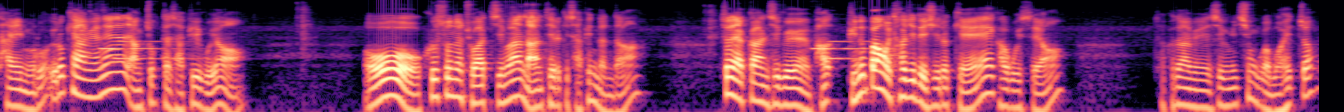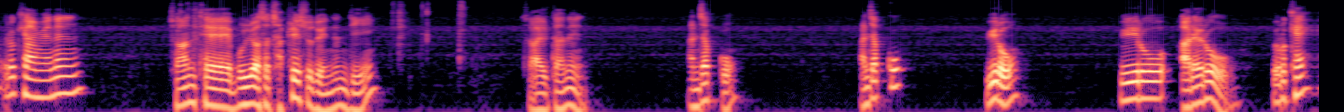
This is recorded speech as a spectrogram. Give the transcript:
타임으로 이렇게 하면은 양쪽 다 잡히고요 오 그 수는 좋았지만 나한테 이렇게 잡힌단다 저는 약간 지금 바- 비눗방울 터지듯이 이렇게 가고 있어요. 자, 그 다음에 지금 이 친구가 뭐 했죠? 이렇게 하면은 저한테 물려서 잡힐 수도 있는데. 자, 일단은 안 잡고, 안 잡고, 위로, 위로, 아래로, 이렇게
